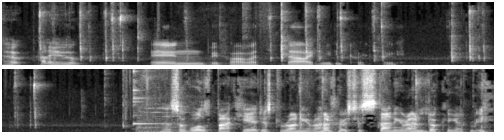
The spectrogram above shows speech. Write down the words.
Oh, hello. In before I die really quickly. There's a wolf back here just running around. Who's just standing around looking at me?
